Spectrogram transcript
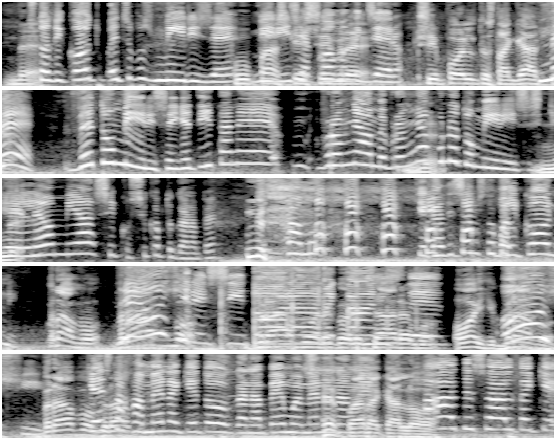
Ναι. Στο δικό του, έτσι όπως μύριζε, Πού πας μυρίζει και εσύ, ακόμα, βρε, δεν ξέρω. Ξυπόλυτο στα γκάθια. Ναι, δεν το μύρισε γιατί ήταν βρωμιά με βρωμιά. Ναι. Πού να το μυρίσει. Ναι. Και λέω μία σήκω, σήκω από τον καναπέ. Χαμού. και καθίσαμε στο μπαλκόνι. Μπράβο, Ναι, μπράβο. όχι ρε εσύ τώρα Μπράβο, να ρε, με κοριτσάρα κάνεις. μου. Όχι, μπράβο. Όχι. Μπράβο, και στα μπράβο. χαμένα και το καναπέ μου εμένα Σε να με- παρακαλώ. Άντε σάλτα και...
